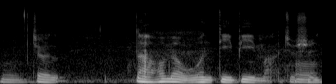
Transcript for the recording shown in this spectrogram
嗯。就那后面我问 DB 嘛，就是、嗯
